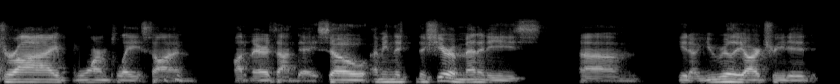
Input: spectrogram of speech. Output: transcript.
dry, warm place on on marathon day. So, I mean, the, the sheer amenities, um, you know, you really are treated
